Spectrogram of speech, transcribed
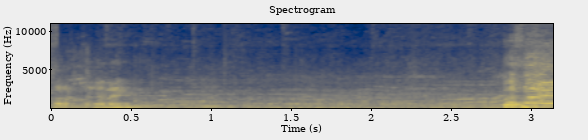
खरंच का नाही? कसं आहे?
